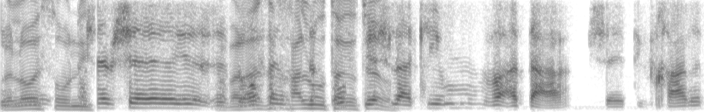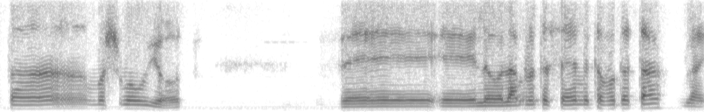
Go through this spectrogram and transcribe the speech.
ולא עשרוני. אני חושב ש... אבל אז אכלנו אותה יותר. יש להקים ועדה שתבחן את המשמעויות, ולעולם לא תסיים את עבודתה, אולי.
